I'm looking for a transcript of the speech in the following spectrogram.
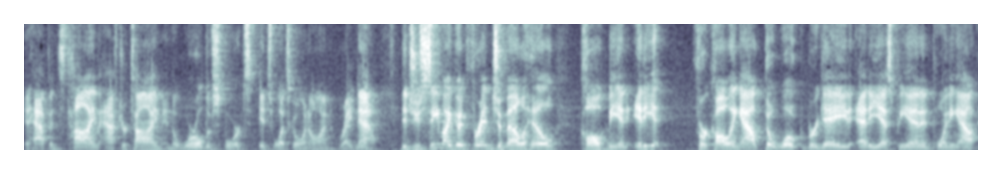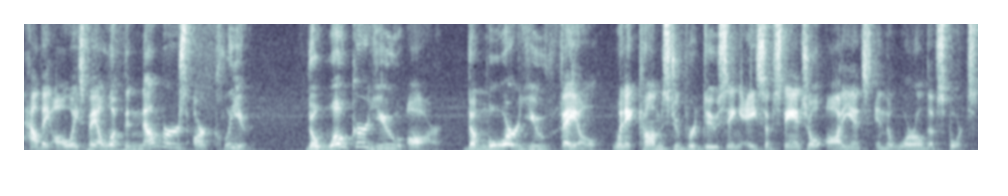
It happens time after time in the world of sports. It's what's going on right now. Did you see my good friend Jemele Hill called me an idiot for calling out the woke brigade at ESPN and pointing out how they always fail? Look, the numbers are clear. The woker you are, the more you fail when it comes to producing a substantial audience in the world of sports.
